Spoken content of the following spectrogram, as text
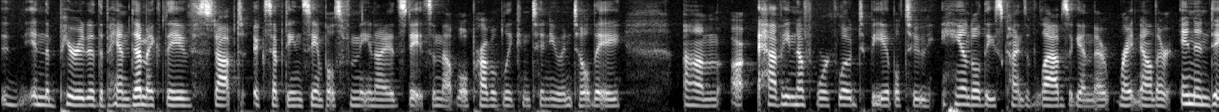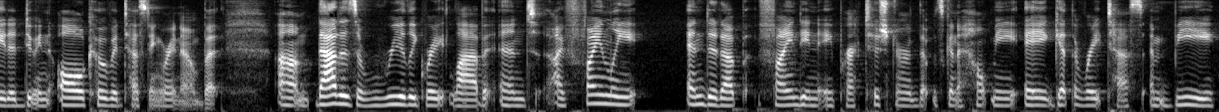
in the period of the pandemic, they've stopped accepting samples from the United States, and that will probably continue until they um, have enough workload to be able to handle these kinds of labs again. They're right now they're inundated doing all COVID testing right now, but um, that is a really great lab, and I finally ended up finding a practitioner that was going to help me a get the right tests and b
